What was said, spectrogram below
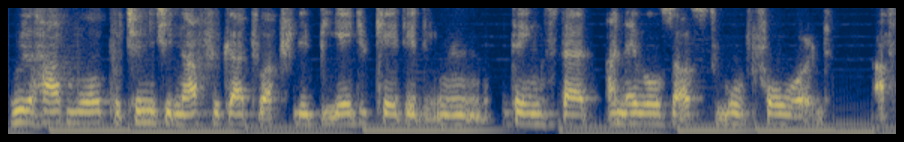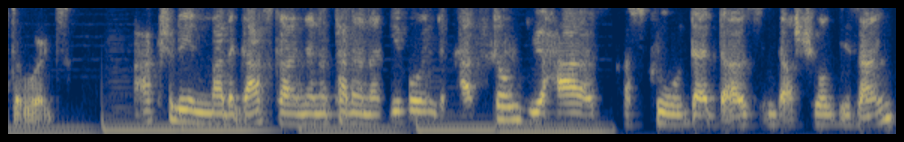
we'll have more opportunity in Africa to actually be educated in things that enables us to move forward afterwards. Actually, in Madagascar and Antananarivo, in the capital, you have a school that does industrial design.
